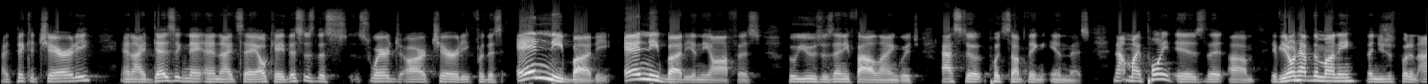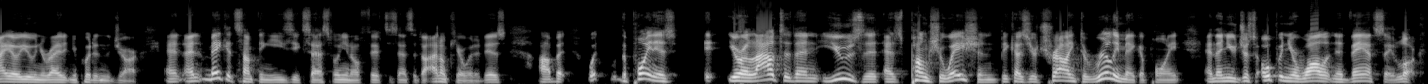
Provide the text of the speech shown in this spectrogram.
I'd pick a charity and I'd designate and I'd say, okay, this is the swear jar charity for this. Anybody, anybody in the office who uses any foul language has to put something in this. Now, my point is that um, if you don't have the money, then you just put an IOU and you write it and you put it in the jar and, and make it something easy, accessible, you know, 50 cents a dollar. I don't care what it is. Uh, but what the point is, it, you're allowed to then use it as punctuation because you're trying to really make a point, and then you just open your wallet in advance, say, "Look,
